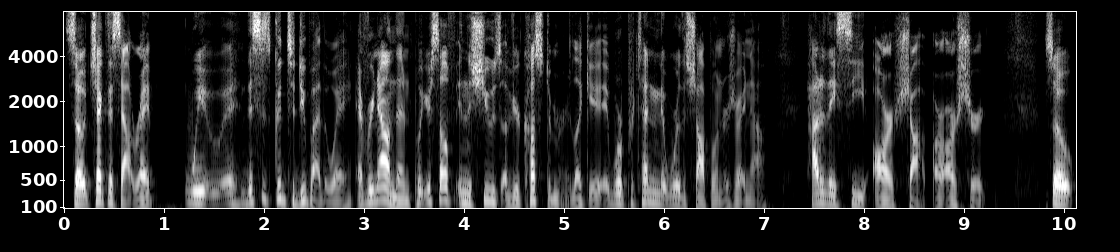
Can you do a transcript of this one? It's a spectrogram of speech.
So check this out, right? We this is good to do by the way every now and then put yourself in the shoes of your customer like we're pretending that we're the shop owners right now how do they see our shop or our shirt So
